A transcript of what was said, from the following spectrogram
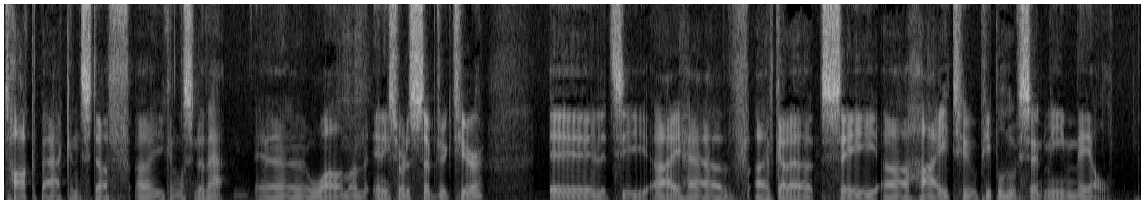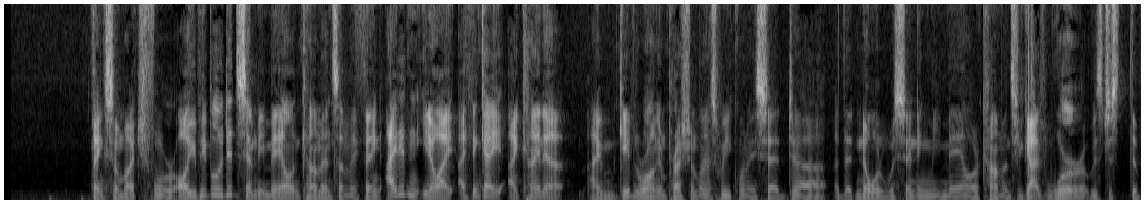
talk back and stuff, uh, you can listen to that. And while I'm on any sort of subject here, uh, let's see. I have I've got to say uh, hi to people who have sent me mail thanks so much for all you people who did send me mail and comments on my thing. I didn't, you know, I, I think I, I kind of I gave the wrong impression last week when I said uh, that no one was sending me mail or comments. You guys were. It was just the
